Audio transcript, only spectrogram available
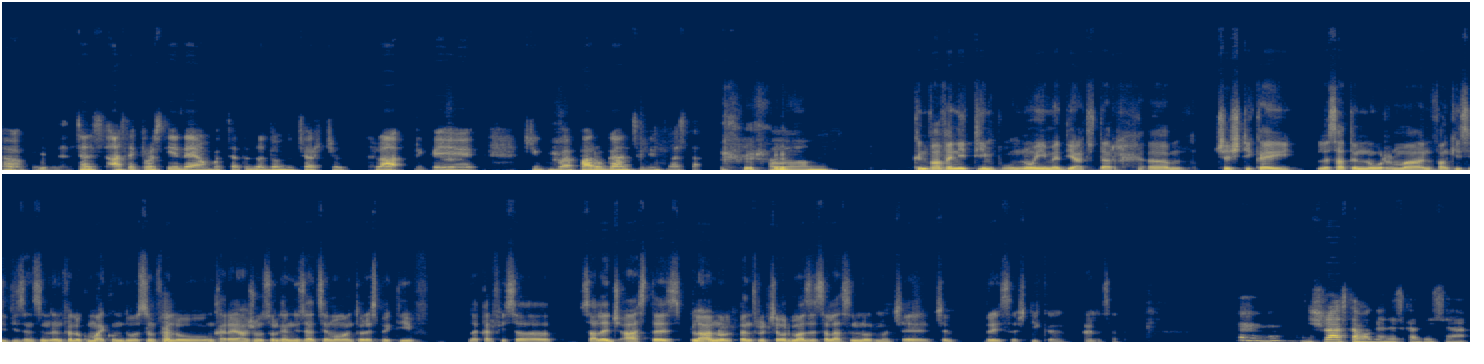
uh, asta e prostie de a învățată de la domnul Churchill. Clar, adică e, știi, cu aroganță din asta. Um, Când va veni timpul, nu imediat, dar um, ce știi că ai lăsat în urmă în Funky Citizens, în, în felul cum ai condus, în felul în care a ajuns organizația în momentul respectiv? Dacă ar fi să, să alegi astăzi planul pentru ce urmează să las în urmă, ce, ce vrei să știi că ai lăsat? Nici la asta mă gândesc adesea.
